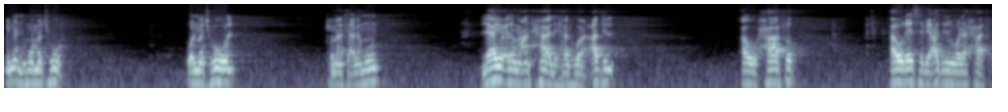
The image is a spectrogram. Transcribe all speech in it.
بمن هو مجهول. والمجهول كما تعلمون لا يعلم عن حاله هل هو عدل أو حافظ أو ليس بعدل ولا حافظ.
